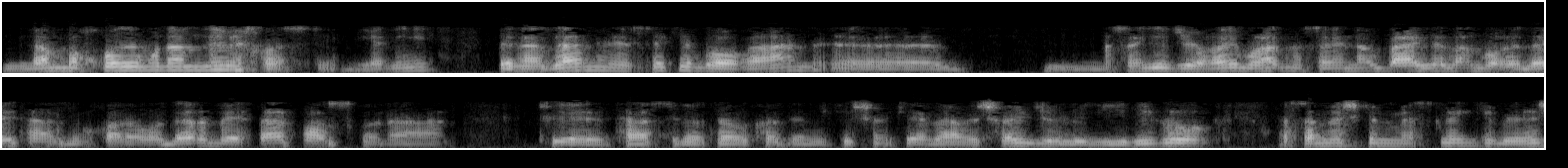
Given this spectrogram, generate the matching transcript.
من ما خودمونم نمی‌خواستیم. یعنی به نظر می‌رسه که واقعا مثلا یه جاهایی باید مثلا اینا برگردن واحدهای تنظیم خانواده رو بهتر پاس کنن توی تحصیلات آکادمیکشون که روش های جلوگیری رو اصلا مشکل مثل اینکه بهش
